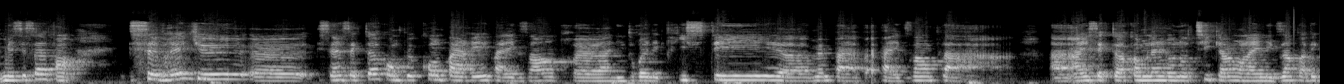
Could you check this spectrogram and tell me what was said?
mais c'est ça enfin c'est vrai que euh, c'est un secteur qu'on peut comparer par exemple euh, à l'hydroélectricité euh, même par, par exemple à, à, un secteur comme l'aéronautique. Hein. On a un exemple avec,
